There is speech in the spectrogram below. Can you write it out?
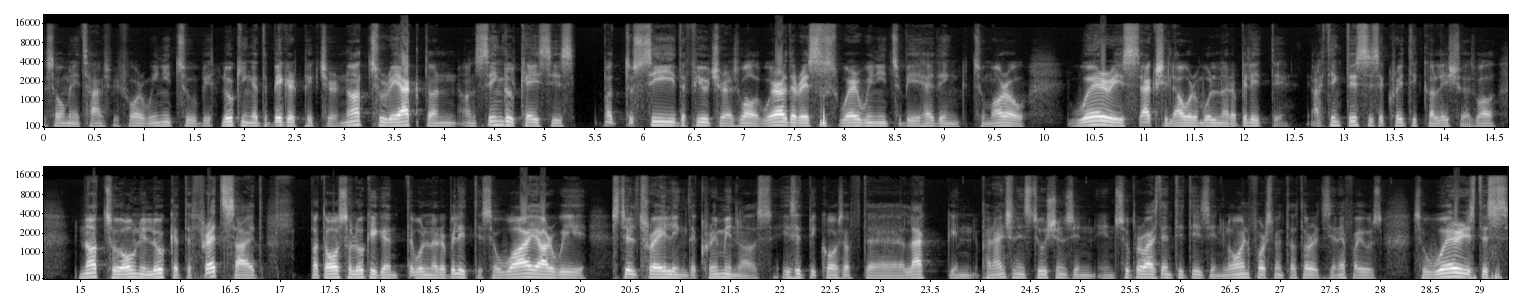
so many times before, we need to be looking at the bigger picture, not to react on on single cases, but to see the future as well. Where are the risks? Where we need to be heading tomorrow? Where is actually our vulnerability? I think this is a critical issue as well not to only look at the threat side, but also looking at the vulnerability. So why are we still trailing the criminals? Is it because of the lack in financial institutions, in, in supervised entities, in law enforcement authorities, in FIUs? So where is this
